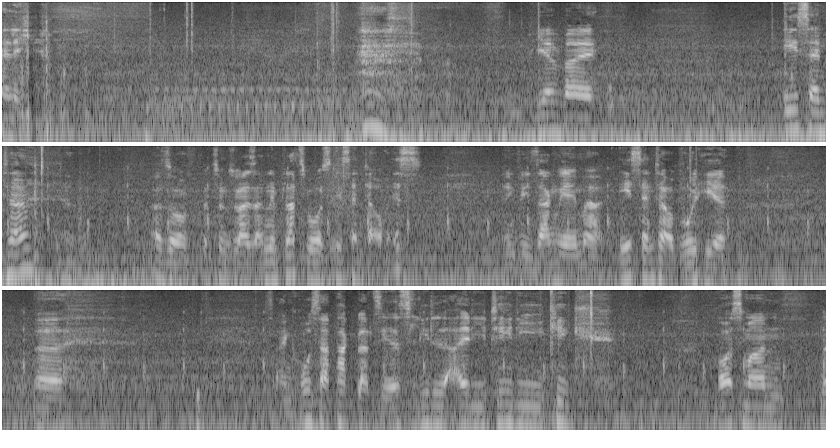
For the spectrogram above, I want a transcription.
ehrlich. Hier bei E-Center, also beziehungsweise an dem Platz, wo es E-Center auch ist. Irgendwie sagen wir immer E-Center, obwohl hier äh, ist ein großer Parkplatz hier ist. Lidl, Aldi, Teddy, Kick, Rossmann. Ne?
